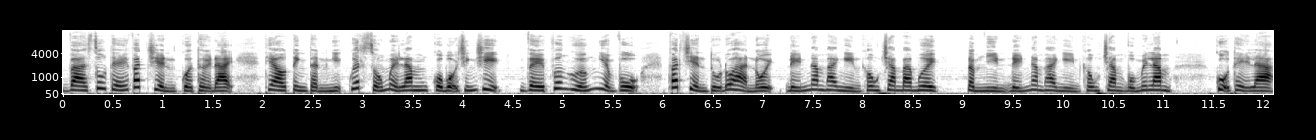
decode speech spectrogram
và xu thế phát triển của thời đại theo tinh thần nghị quyết số 15 của Bộ Chính trị về phương hướng nhiệm vụ phát triển thủ đô Hà Nội đến năm 2030, tầm nhìn đến năm 2045. Cụ thể là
